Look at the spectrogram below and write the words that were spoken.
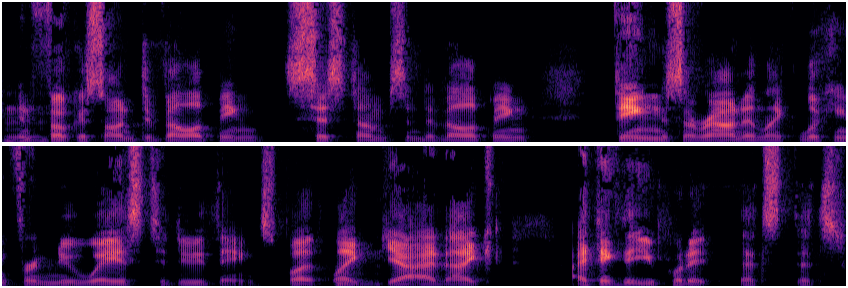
and Mhm. focus on developing systems and developing things around and like looking for new ways to do things but like Mhm. yeah I, like i think that you put it that's that's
